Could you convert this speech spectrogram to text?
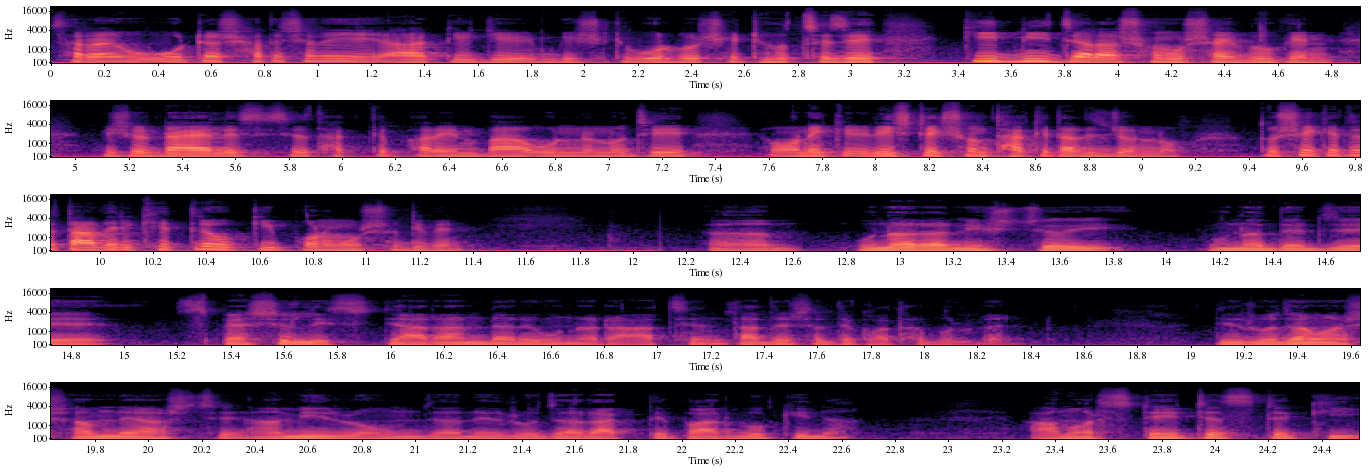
স্যার ওটার সাথে সাথে আরেকটি যে বিষয়টি বলব সেটি হচ্ছে যে কিডনির যারা সমস্যায় ভোগেন বিশেষ ডায়ালিসিসে থাকতে পারেন বা অন্যান্য যে অনেক রেস্ট্রিকশন থাকে তাদের জন্য তো সেক্ষেত্রে তাদের ক্ষেত্রেও কি পরামর্শ দিবেন? ওনারা নিশ্চয়ই ওনাদের যে স্পেশালিস্ট যার আন্ডারে ওনারা আছেন, তাদের সাথে কথা বলবেন। যে রোজা আমার সামনে আসছে, আমি রমজানে রোজা রাখতে পারব কি না আমার স্টেটাসটা কি?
